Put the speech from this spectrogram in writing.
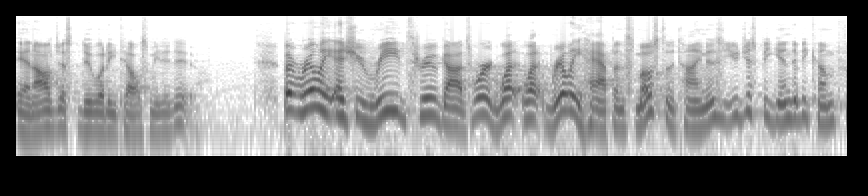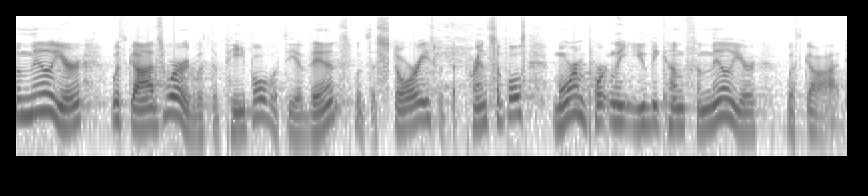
And I'll just do what He tells me to do. But really, as you read through God's Word, what, what really happens most of the time is you just begin to become familiar with God's Word, with the people, with the events, with the stories, with the principles. More importantly, you become familiar with God.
